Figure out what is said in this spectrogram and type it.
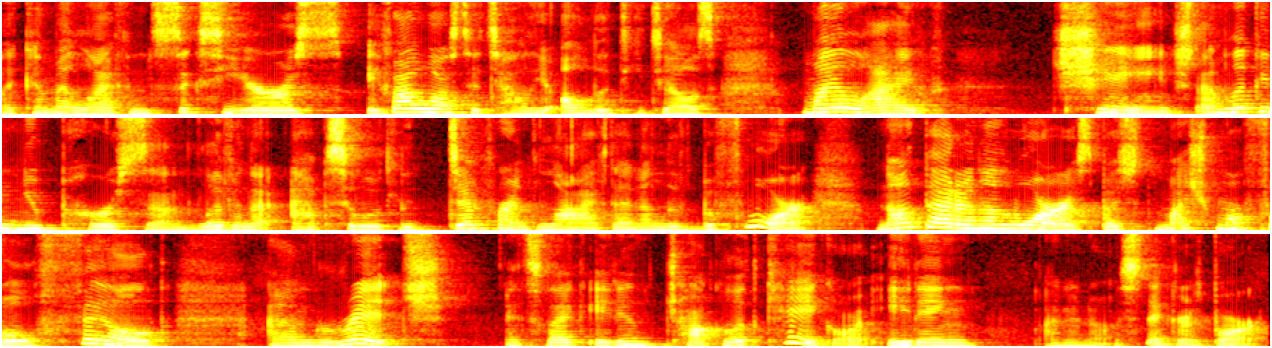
like in my life in six years, if I was to tell you all the details, my life changed. I'm like a new person, living an absolutely different life than I lived before. Not better, not worse, but much more fulfilled and rich. It's like eating chocolate cake or eating, I don't know, a Snickers bar.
